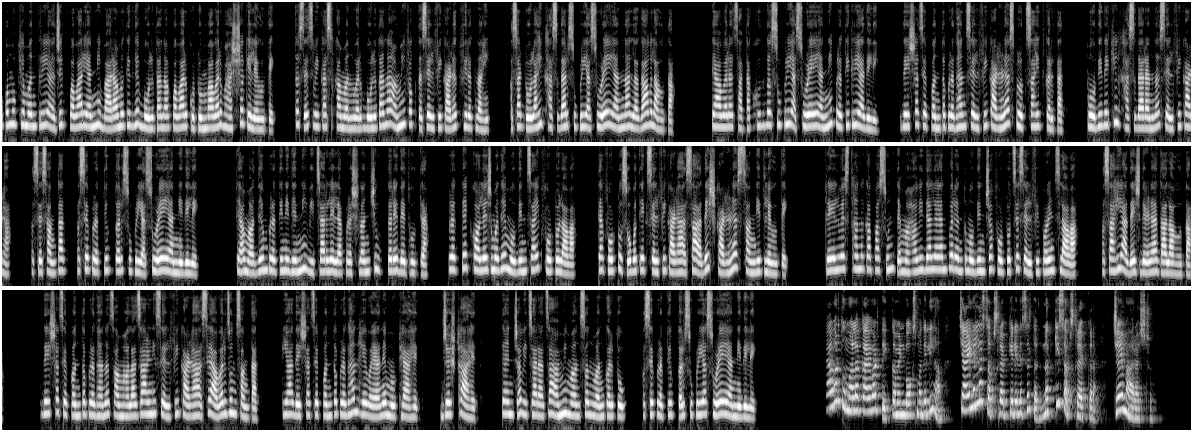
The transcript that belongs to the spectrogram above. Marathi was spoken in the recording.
उपमुख्यमंत्री अजित पवार यांनी बारामतीतले बोलताना पवार कुटुंबावर भाष्य केले होते. तसेच विकास कामांवर बोलताना आम्ही फक्त सेल्फी काढत फिरत नाही असा टोलाही खासदार सुप्रिया सुळे यांना लगावला होता. त्यावरच आता खुद्द सुप्रिया सुळे यांनी प्रतिक्रिया दिली. देशाचे पंतप्रधान सेल्फी काढण्यास प्रोत्साहित करतात. मोदी देखील खासदारांना सेल्फी काढा असे सांगतात असे प्रत्युत्तर सुप्रिया सुळे यांनी दिले. त्या माध्यम प्रतिनिधींनी विचारलेल्या प्रश्नांची उत्तरे देत होत्या. प्रत्येक कॉलेजमध्ये मोदींचा एक फोटो लावा. त्या फोटोसोबत एक सेल्फी काढा असा आदेश काढण्यास सांगितले होते. रेल्वे स्थानकापासून ते महाविद्यालयांपर्यंत मोदींच्या फोटोचे सेल्फी पॉइंट्स लावा असाही आदेश देण्यात आला होता. देशाचे पंतप्रधानच आम्हाला जा आणि सेल्फी काढा असे आवर्जून सांगतात. या देशाचे पंतप्रधान हे वयाने मोठे आहेत ज्येष्ठ आहेत. त्यांच्या विचाराचा आम्ही मानसन्मान करतो असे प्रत्युत्तर सुप्रिया सुळे यांनी दिले. त्यावर तुम्हाला काय वाटते कमेंट बॉक्समध्ये लिहा. चॅनलला सबस्क्राईब केले नसेल तर नक्की सबस्क्राईब करा. जय महाराष्ट्र.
